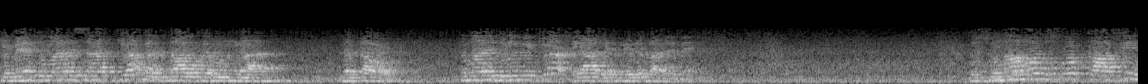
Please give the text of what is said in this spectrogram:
کہ میں تمہارے ساتھ کیا برتاؤ کروں گا؟ بتاؤ، تمہارے دل میں کیا خیال ہے میرے بارے میں؟ تو اس کو کافی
